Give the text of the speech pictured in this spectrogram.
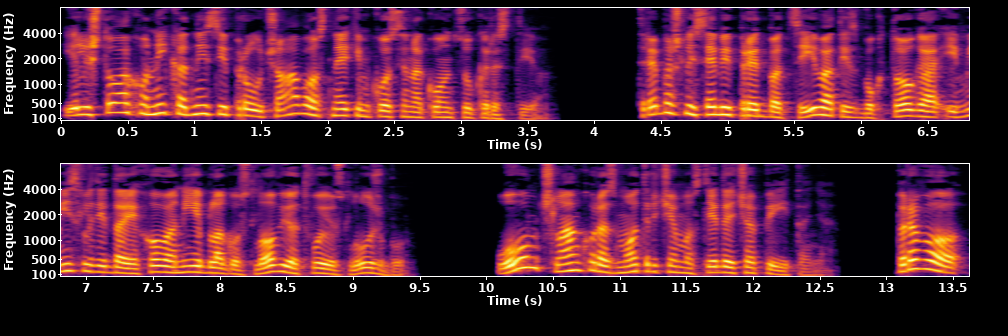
Ili što ako nikad nisi proučavao s nekim ko se na koncu krstio? Trebaš li sebi predbacivati zbog toga i misliti da Jehova nije blagoslovio tvoju službu? U ovom članku razmotrit ćemo sljedeća pitanja. Prvo,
